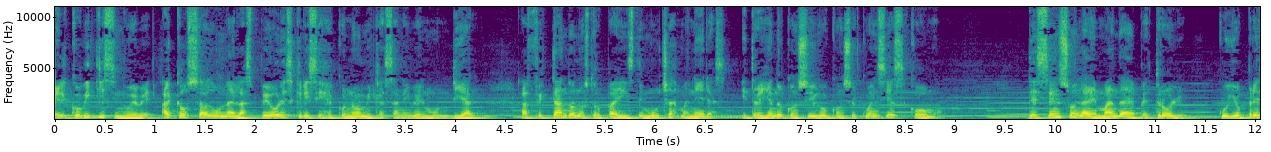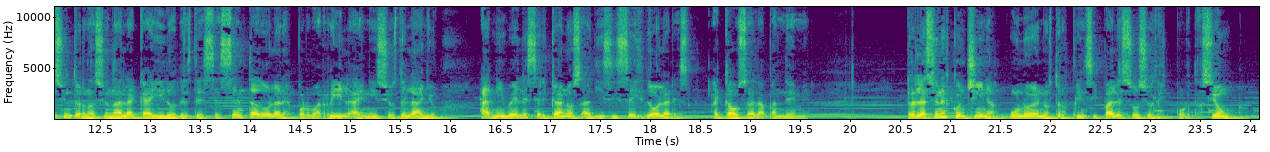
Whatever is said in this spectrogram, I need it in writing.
El COVID-19 ha causado una de las peores crisis económicas a nivel mundial, afectando a nuestro país de muchas maneras y trayendo consigo consecuencias como descenso en la demanda de petróleo, cuyo precio internacional ha caído desde 60 dólares por barril a inicios del año a niveles cercanos a 16 dólares a causa de la pandemia. Relaciones con China, uno de nuestros principales socios de exportación,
